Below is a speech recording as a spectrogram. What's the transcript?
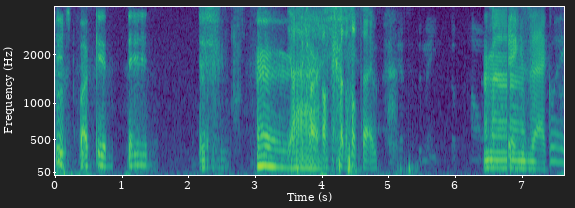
He's fucking dead. Yeah, it was a car. It was a car the whole time. I'm, um, Exactly.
